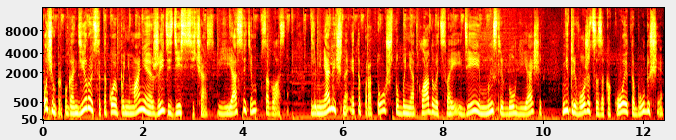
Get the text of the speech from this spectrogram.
очень пропагандируется такое понимание жить здесь и сейчас. И я с этим согласна. Для меня лично это про то, чтобы не откладывать свои идеи, мысли в долгий ящик, не тревожиться за какое-то будущее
